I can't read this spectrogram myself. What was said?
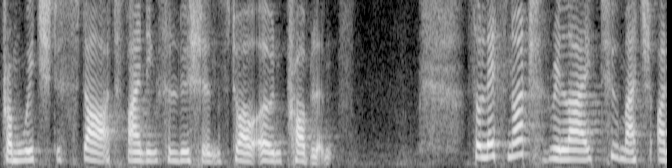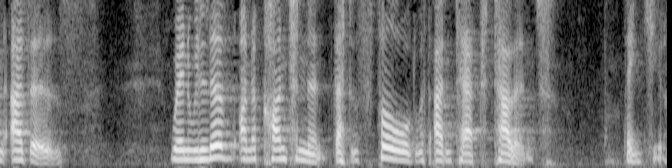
from which to start finding solutions to our own problems. So let's not rely too much on others when we live on a continent that is filled with untapped talent. Thank you.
